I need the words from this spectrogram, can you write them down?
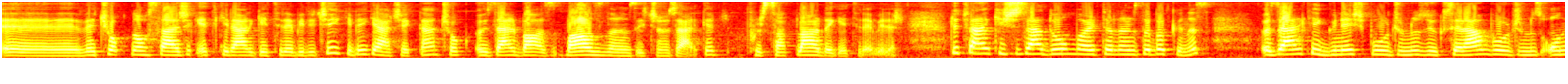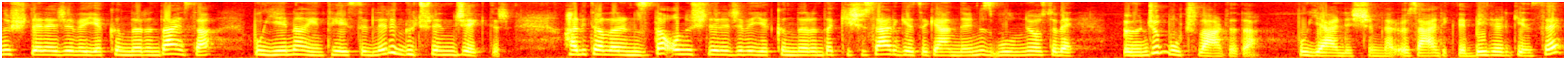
Ee, ve çok nostaljik etkiler getirebileceği gibi gerçekten çok özel bazı bazılarınız için özellikle fırsatlar da getirebilir. Lütfen kişisel doğum haritalarınıza bakınız. Özellikle Güneş burcunuz yükselen burcunuz 13 derece ve yakınlarındaysa bu yeni ayın tesirleri güçlenecektir. Haritalarınızda 13 derece ve yakınlarında kişisel gezegenleriniz bulunuyorsa ve öncü burçlarda da bu yerleşimler özellikle belirginse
